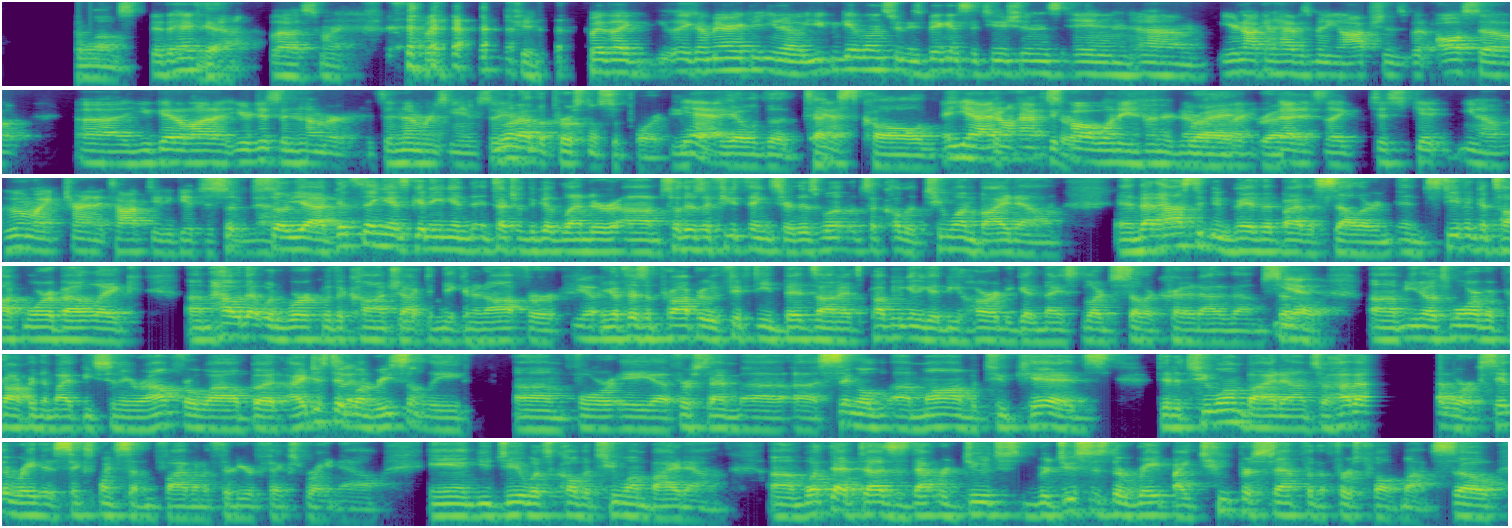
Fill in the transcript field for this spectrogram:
loans. did they? Yeah. Well, that was smart. Shit. But like, like America, you know, you can get loans through these big institutions and um, you're not gonna have as many options, but also uh, you get a lot of, you're just a number. It's a numbers game. So You want to have the personal support. You Yeah. to be able to text, call. Yeah, I don't have to call one eight hundred number Right, like right. that. It's like, just get, you know, who am I trying to talk to to get this So, so yeah, good thing is getting in, in touch with a good lender. Um, so there's a few things here. There's what's called a two one buy down. And that has to be paid by the seller. And, and Steven can talk more about like, um, how that would work with a contract and making an offer. Yeah. You know, if there's a property with fifteen bids on it, it's probably gonna be hard to get a nice large seller credit out of them. So, Yeah. um, you know, it's more of a property that might be sitting around for a while, but I just did one recently. Um, for a, uh first time, uh, single, uh, mom with two kids, did a two one buy down. So how that that works, say the rate is six point seven five on a thirty year fixed right now, and you do what's called a two one buy down. Um, what that does is that reduces reduces the rate by two percent for the first twelve months. So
